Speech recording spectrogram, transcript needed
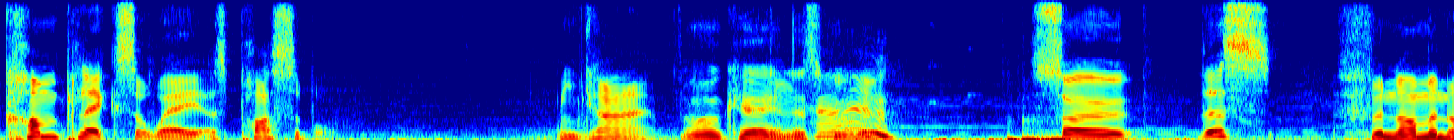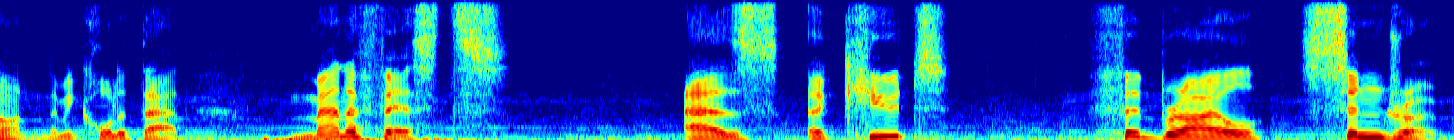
complex a way as possible. Okay. Okay, let's go. So this phenomenon, let me call it that, manifests as acute febrile syndrome,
